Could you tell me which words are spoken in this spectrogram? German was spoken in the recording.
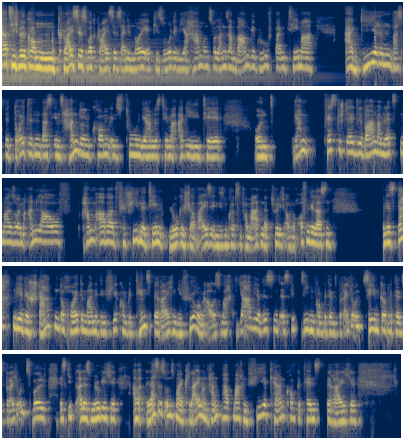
Herzlich willkommen, Crisis What Crisis, eine neue Episode. Wir haben uns so langsam warm gegroovt beim Thema Agieren. Was bedeutet denn das ins Handeln kommen, ins Tun? Wir haben das Thema Agilität und wir haben festgestellt, wir waren beim letzten Mal so im Anlauf, haben aber verschiedene Themen logischerweise in diesem kurzen Format natürlich auch noch offen gelassen. Und jetzt dachten wir, wir starten doch heute mal mit den vier Kompetenzbereichen, die Führung ausmacht. Ja, wir wissen, es gibt sieben Kompetenzbereiche und zehn Kompetenzbereiche und zwölf. Es gibt alles Mögliche. Aber lass es uns mal klein und handhabt machen. Vier Kernkompetenzbereiche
